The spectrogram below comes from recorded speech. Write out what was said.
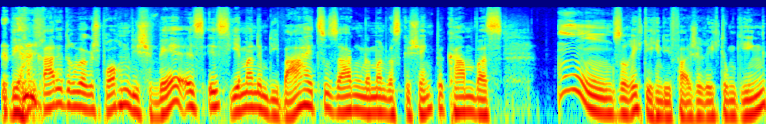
Wir haben gerade darüber gesprochen, wie schwer es ist, jemandem die Wahrheit zu sagen, wenn man was geschenkt bekam, was mm, so richtig in die falsche Richtung ging.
